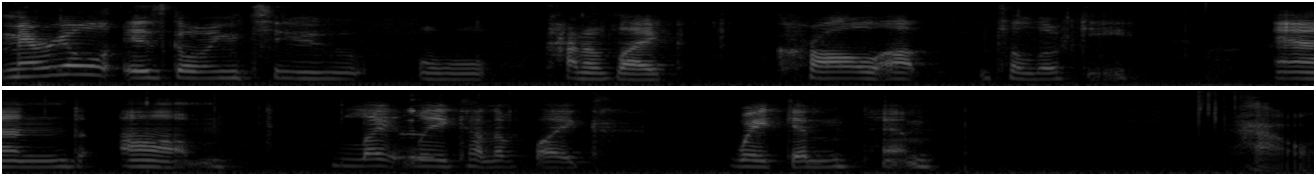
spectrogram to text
Maerlyl is going to kind of like crawl up to Loki and um lightly kind of like waken him. How?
